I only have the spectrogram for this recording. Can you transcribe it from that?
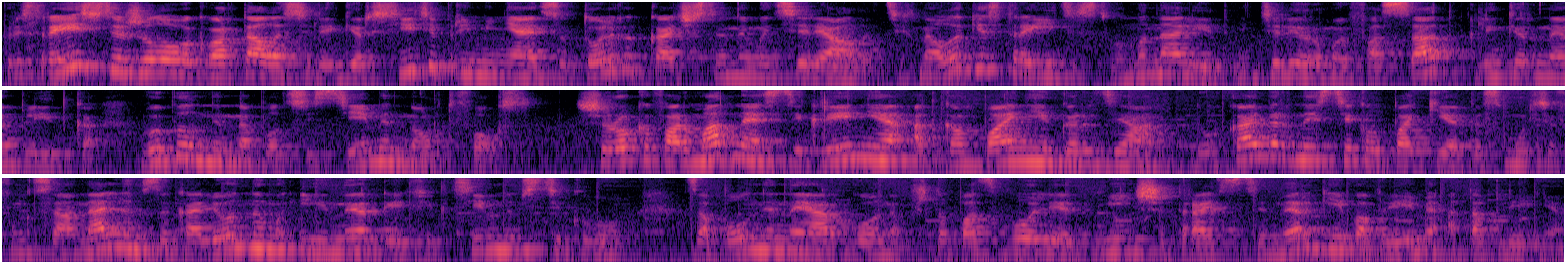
При строительстве жилого квартала Селигер-Сити применяются только качественные материалы. Технология строительства – монолит, вентилируемый фасад, клинкерная плитка, выполнен на подсистеме Nordfox. Широкоформатное остекление от компании Guardian. Двухкамерные стеклопакеты с мультифункциональным закаленным и энергоэффективным стеклом, заполненные аргоном, что позволит меньше тратить энергии во время отопления.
